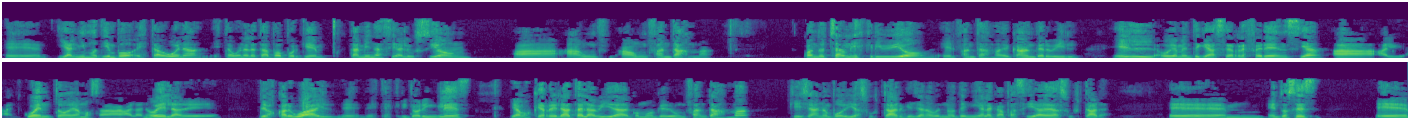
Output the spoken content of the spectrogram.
eh, y al mismo tiempo está buena, está buena la etapa porque también hace alusión a, a, un, a un fantasma. Cuando Charlie escribió El fantasma de Canterville, él obviamente que hace referencia al, cuento, digamos, a, la novela de, Oscar Wilde, de, este escritor inglés, digamos, que relata la vida como que de un fantasma que ya no podía asustar, que ya no, tenía la capacidad de asustar. Eh, entonces, eh,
